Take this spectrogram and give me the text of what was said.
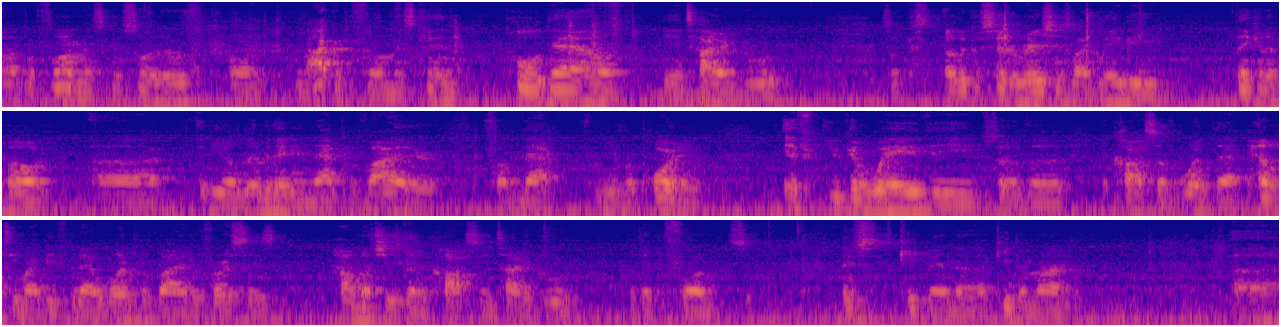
uh, performance can sort of, or lack of performance, can pull down the entire group. Other considerations like maybe thinking about uh, maybe eliminating that provider from that from your reporting, if you can weigh the sort of the, the cost of what that penalty might be for that one provider versus how much it's going to cost the entire group with their performance. Things to keep in uh, keep in mind. Uh,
